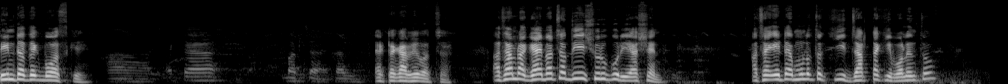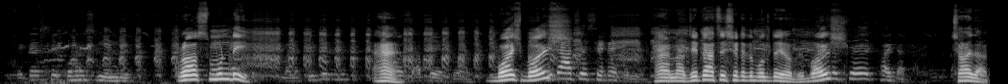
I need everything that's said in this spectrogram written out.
তিনটা দেখব আজকে। একটা বাচ্চা একটা গাভী বাচ্চা। আচ্ছা আমরা গাই বাচ্চা দিয়ে শুরু করি আসেন। আচ্ছা এটা মূলত কি জাতটা কি বলেন তো? এটা হচ্ছে কোহরস মুন্ডি। ক্রস মুন্ডি? মানে হ্যাঁ। বয়স বয়স? হ্যাঁ না যেটা আছে সেটা তো বলতেই হবে। বয়স ছয় দাঁত।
